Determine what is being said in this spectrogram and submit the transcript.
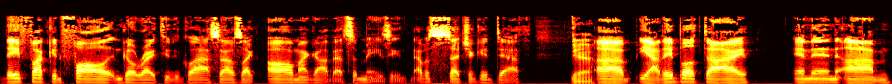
they fucking fall and go right through the glass. And I was like, oh my god, that's amazing. That was such a good death. Yeah. Uh, yeah, they both die, and then um,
